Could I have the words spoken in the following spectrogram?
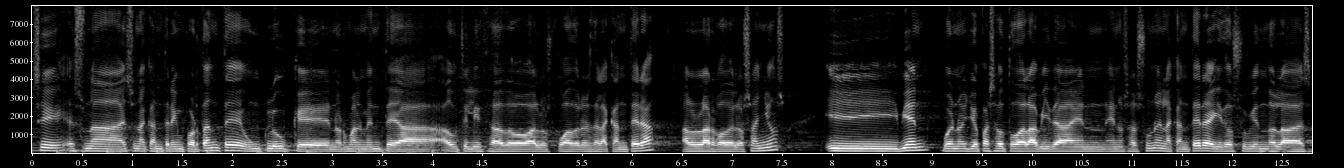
Sí, es una, es una cantera importante, un club que normalmente ha, utilizado a los jugadores de la cantera a lo largo de los años. Y bien, bueno, yo he pasado toda la vida en, en Osasuna, en la cantera, he ido subiendo las,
